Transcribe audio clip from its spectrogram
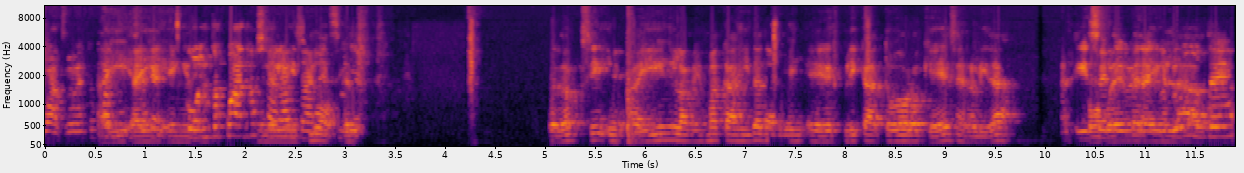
Cuatro de estos cuatro. Ahí, ahí en con estos cuatro se adelantan. Perdón, sí, ahí en la misma cajita también eh, explica todo lo que es en realidad. Aquí Como se pueden ver ahí, en lado, gluten.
